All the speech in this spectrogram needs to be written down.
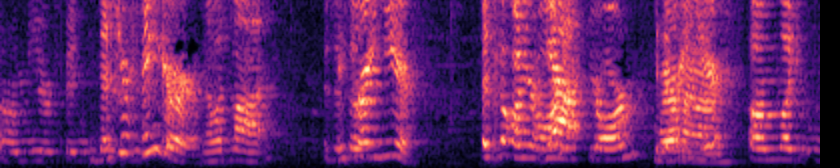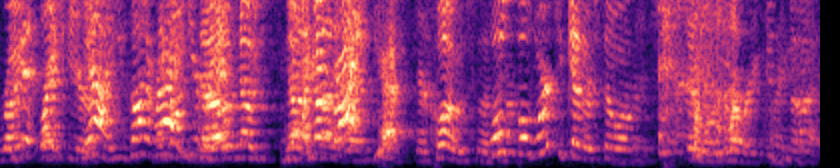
Um, your finger. That's your finger. No, it's not. Is this It's a- right here. It's on your arm. Yeah. Your arm. Is Where it right here? Um, like right, it, right here. Yeah, you got it Like right. on your No, wrist? no, it's- no, I got it right. Yes. You're close. So Well, not- but we're together, so um. there we go, don't worry. It's Right. not.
